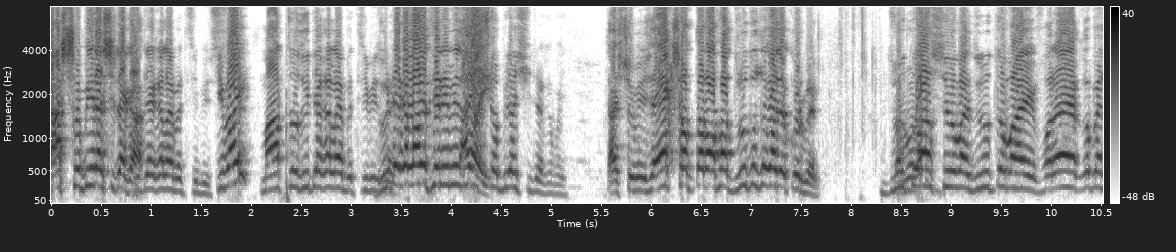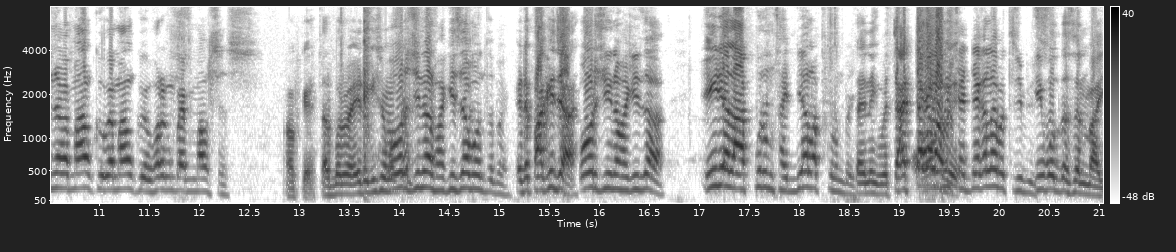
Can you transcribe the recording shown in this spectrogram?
চারশো বিরাশি টাকা। টাকা লাগবে থ্রি পিস কি ভাই? মাত্র দুই টাকা থ্রি পিস দুই টাকা লাভে থ্রি পিস চারশো বিরাশি টাকা ভাই। চারশো বিশ এক সপ্তাহ অফার দ্রুত যোগাযোগ করবেন। দ্রুত তারপরে? ভাই দ্রুত ভাই। পরে করবেন মাল কুবে মাল কুবে ফরক ভাই মাল শেষ। ওকে তারপর এটা কিসের মধ্যে? অরিজিনাল ফাকিজা বলতে ভাই। এটা পাকিজা? অরিজিনাল ফাকিজা এইটা লাভ করুন সাইড দিয়ে লাভ করুন ভাই। তাই নাকি ভাই? চার টাকা লাভে চার টাকা লাগবে থ্রি পিস কি বলতেছেন ভাই?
